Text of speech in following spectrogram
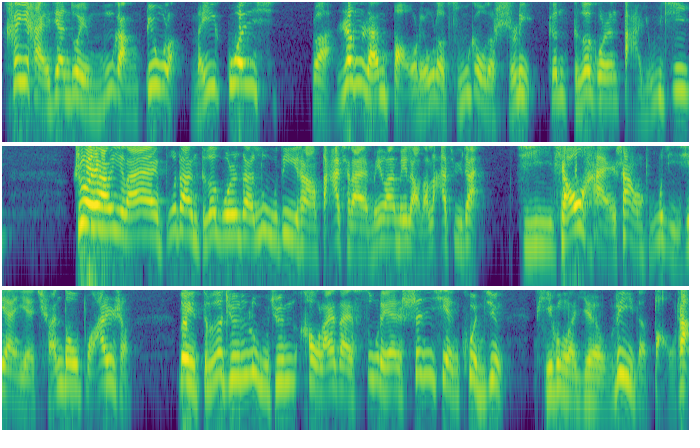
黑海舰队母港丢了没关系，是吧？仍然保留了足够的实力跟德国人打游击。这样一来，不但德国人在陆地上打起来没完没了的拉锯战，几条海上补给线也全都不安生。为德军陆军后来在苏联深陷困境提供了有力的保障。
